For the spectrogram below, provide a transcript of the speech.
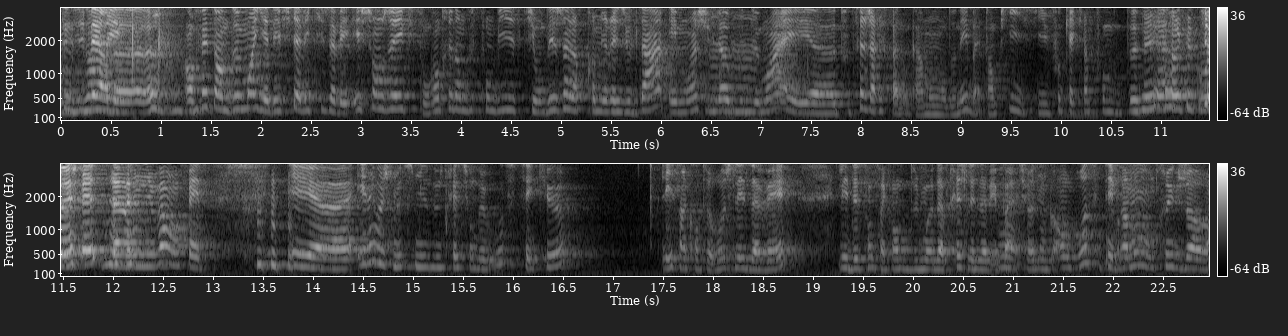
T'es dit merde. euh, en fait, en deux mois, il y a des filles avec qui j'avais échangé, qui sont rentrées dans Boost Biz, qui ont déjà leurs premiers résultats. Et moi, je suis là au bout de Mhm. deux mois et euh, toute seule, j'arrive pas. Donc, à un moment donné, bah tant pis. S'il faut quelqu'un pour me donner un coup de pied fesses, bah, on y va en fait. et, euh, et là où je me suis mise une pression de ouf, c'est que les 50 euros, je les avais. Les 250 du mois d'après, je les avais pas. Ouais. Tu vois donc, en gros, c'était vraiment mon truc genre.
